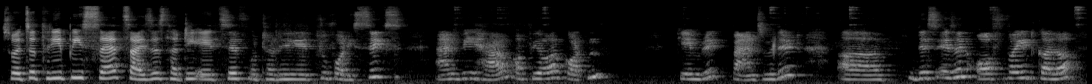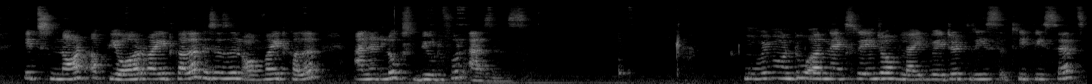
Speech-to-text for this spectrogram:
So it's a three piece set sizes 38 38 to 46 and we have a pure cotton cambric pants with it. Uh, this is an off-white color. It's not a pure white color. This is an off-white color and it looks beautiful as is. Moving on to our next range of light-weighted three, three-piece sets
